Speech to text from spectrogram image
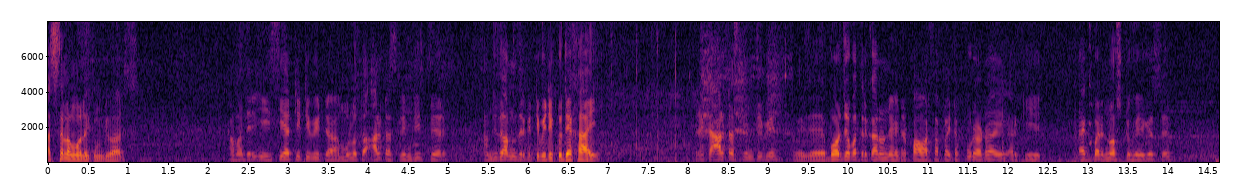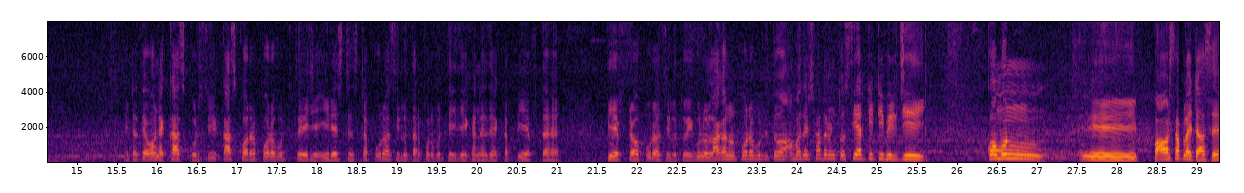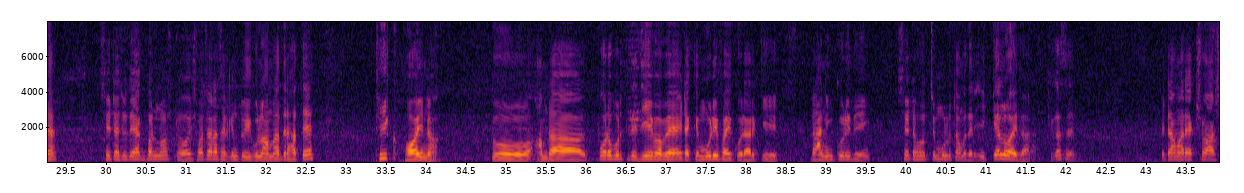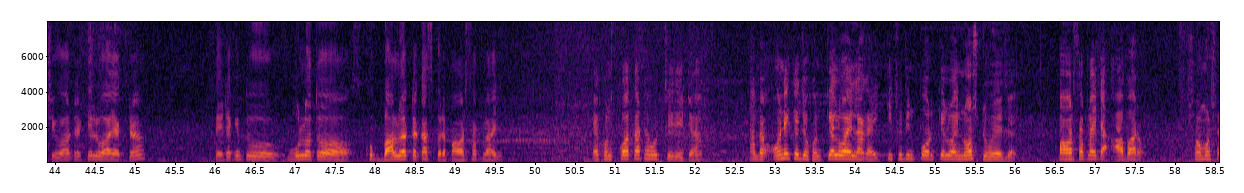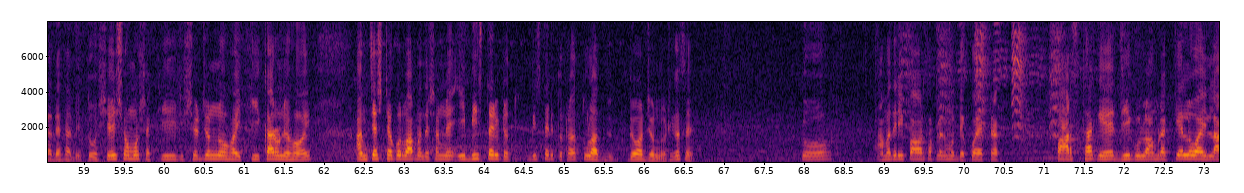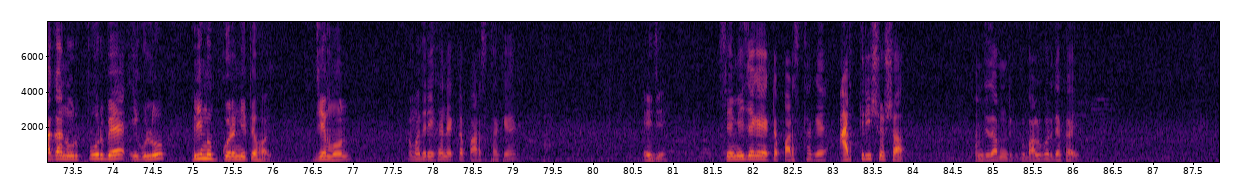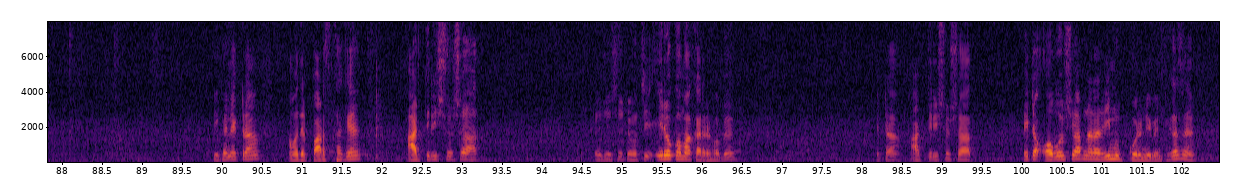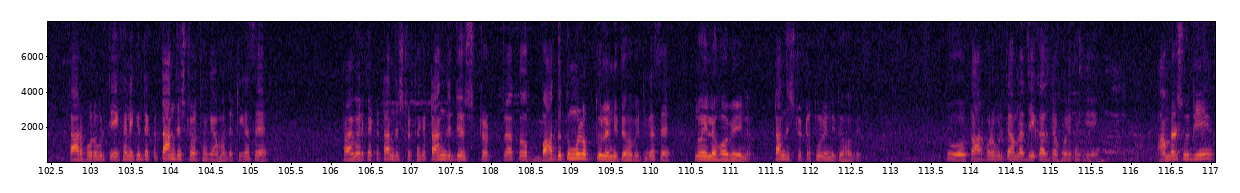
আসসালামু আলাইকুম ভিউয়ার্স। আমাদের এই সিআরটি টিভিটা মূলত আলট্রা স্লিম ডিসপ্লের আমি যদি আপনাদেরকে টিভিটা একটু দেখাই, এটা একটা আলট্রা স্লিম টিভি ওই যে বর্জ্যপাতের কারণে এটার পাওয়ার সাপ্লাইটা পুরোটাই আর কি একবারে নষ্ট হয়ে গেছে। এটাতে অনেক কাজ করছি। কাজ করার পরবর্তীতে এই যে এই রেজিস্ট্যান্সটা পুরা ছিল, তার পরবর্তী এই যে এখানে যে একটা পিএফ পিএফটাও পুরা ছিল। তো এইগুলো লাগানোর পরবর্তীতে আমাদের সাধারণত সিআরটি টিভির যেই কমন পাওয়ার সাপ্লাইটা আছে সেটা যদি একবার নষ্ট হয়, সচরাচর কিন্তু এগুলো আমাদের হাতে ঠিক হয় না। তো আমরা পরবর্তীতে যেভাবে এটাকে মডিফাই করে আর কি রানিং করে দিই, সেটা হচ্ছে মূলত আমাদের এই কেলোয়াই দ্বারা, ঠিক আছে? এটা আমার একশো আশি ওয়াটের কেলোয়াই একটা। তো এটা কিন্তু মূলত খুব ভালো একটা কাজ করে পাওয়ার সাপ্লাই এখন কথাটা হচ্ছে যেটা আমরা অনেকে যখন কেলোয়াই লাগাই, কিছুদিন পর কেলোয়াই নষ্ট হয়ে যায়। পাওয়ার সাপ্লাইটা আবার সমস্যা দেখা দেয়। তো সেই সমস্যা কিসের জন্য হয়, কি কারণে হয়, আমি চেষ্টা করব আপনাদের সামনে এই বিস্তারিত, বিস্তারিতটা তুলা দেওয়ার জন্য, ঠিক আছে? তো আমাদের এই পাওয়ার সাপ্লাইয়ের মধ্যে কয়েকটা পার্টস থাকে যেগুলো আমরা কেলোয়াই লাগানোর পূর্বে এগুলো রিমুভ করে নিতে হয়। যেমন আমাদের এখানে একটা পার্স থাকে, এই যে সেম এই জায়গায় একটা পার্স থাকে, আটত্রিশশো সাত। আমি যদি আপনাদের একটু ভালো করে দেখাই। এখানে একটা আমাদের পার্স থাকে। আটত্রিশশো সাত। এই যে সেটা হচ্ছে এরকম আকারের হবে। এটা আটত্রিশশো সাত। এটা অবশ্যই আপনারা রিমুভ করে নেবেন, ঠিক আছে? তার পরবর্তী এখানে কিন্তু একটা ট্রানজিস্টর থাকে আমাদের, ঠিক আছে? প্রাইমারিতে একটা ট্রানজিস্টর থাকে। ট্রানজিস্টরটা তো বাধ্যতামূলক তুলে নিতে হবে, ঠিক আছে? নইলে হবেই না। ট্রানজিস্টরটা তুলে নিতে হবে। তো তার পরবর্তী আমরা যে কাজটা করে থাকি, আমরা শুধু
